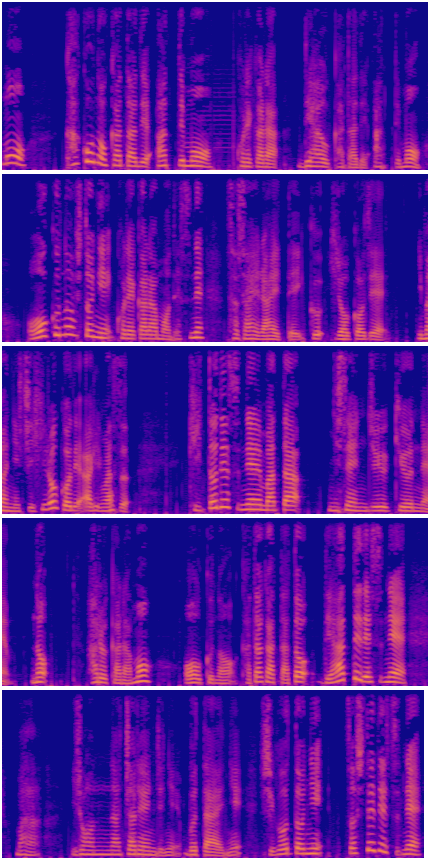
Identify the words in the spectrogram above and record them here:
もう過去の方であっても、これから出会う方であっても、多くの人にこれからもですね、支えられていくひろこ J、今西ひろこであります。きっとですね、また2019年の春からも多くの方々と出会ってですね、まあ、いろんなチャレンジに、舞台に、仕事に、そしてですね、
